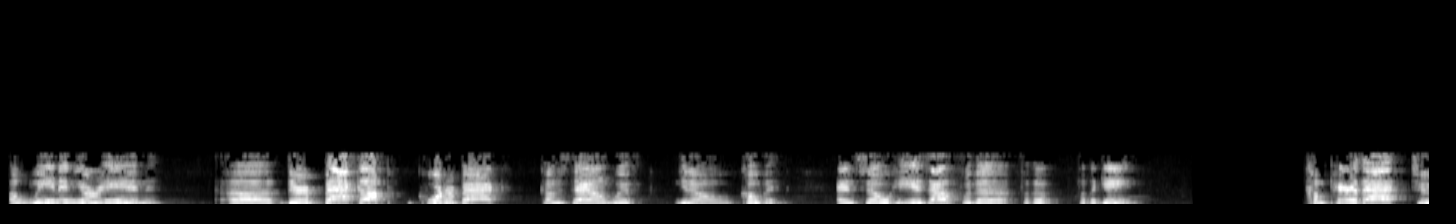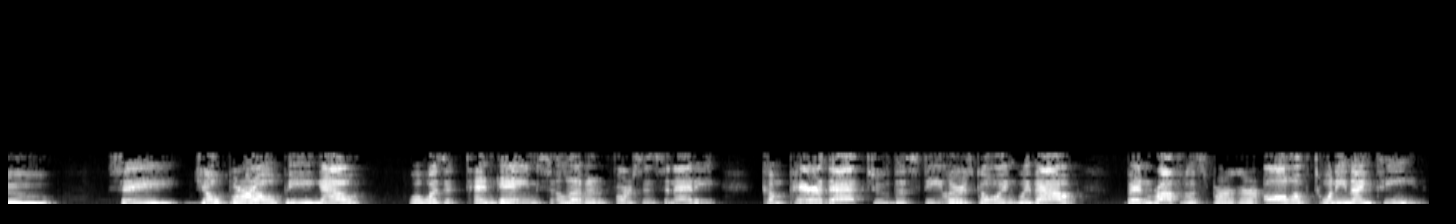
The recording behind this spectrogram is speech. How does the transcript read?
a win and you're in, uh, their backup quarterback comes down with, you know, COVID. And so he is out for the, for the, for the game. Compare that to, say, Joe Burrow being out, what was it, 10 games, 11 mm-hmm. for Cincinnati? Compare that to the Steelers going without Ben Roethlisberger all of 2019.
